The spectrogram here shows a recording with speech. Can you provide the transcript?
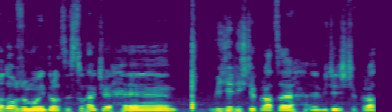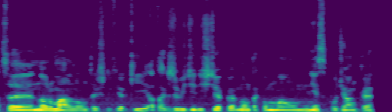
No dobrze, moi drodzy, słuchajcie, e, widzieliście pracę, e, widzieliście pracę normalną tej szlifierki, a także widzieliście pewną taką małą niespodziankę,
